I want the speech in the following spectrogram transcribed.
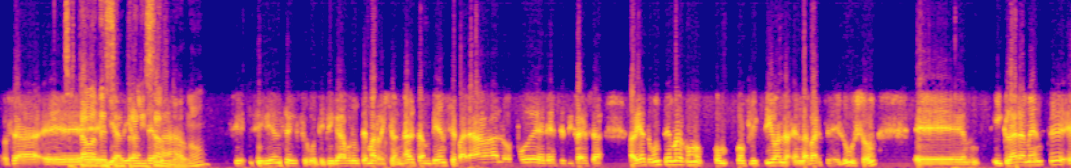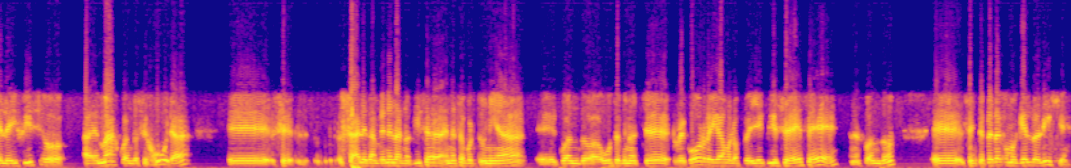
O sea, eh, se estaba descentralizando, ¿no? Si, bien se, justificaba por un tema regional, también separaba los poderes, había todo un tema como conflictivo en la, en la, parte del uso, y claramente el edificio, además, cuando se jura, eh, se, sale también en las noticias en esa oportunidad eh, cuando Augusto Pinochet recorre, digamos, los proyectos y dice ese es, en el fondo, eh, se interpreta como que él lo elige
